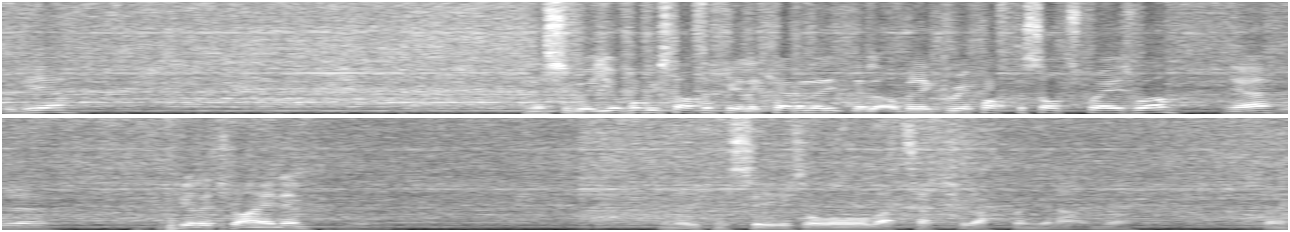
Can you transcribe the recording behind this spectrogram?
through here. And this is where you'll probably start to feel it, Kevin, the, the little bit of grip off the salt spray as well. Yeah? yeah, Feel it drying in. And what you can see is all that texture that's bringing out in there. Okay.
